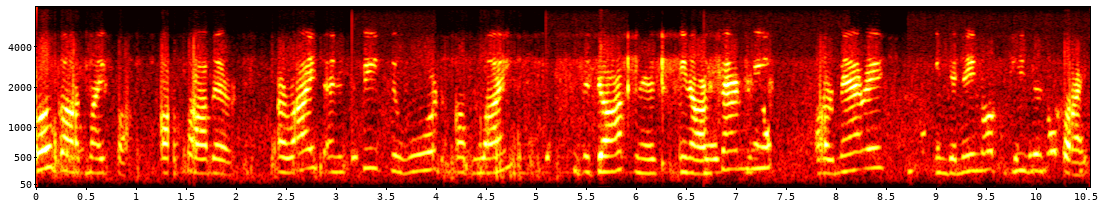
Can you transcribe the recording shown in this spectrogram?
O God, my fa- our Father, arise and speak the word of light to the darkness in our family, our marriage, in the name of Jesus Christ.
